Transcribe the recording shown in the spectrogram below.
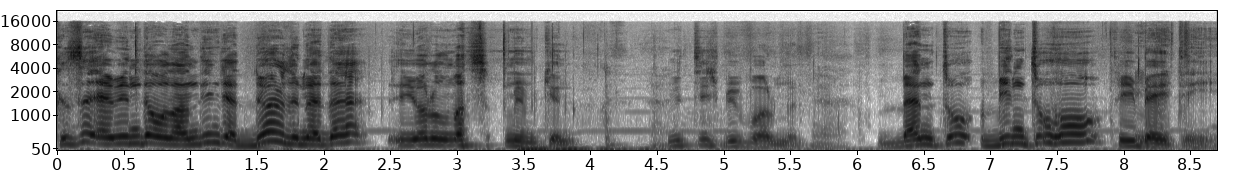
kızı evinde olan deyince dördüne de yorulması mümkün. Müthiş bir formül. Bentu bintuhu fi beytihi.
